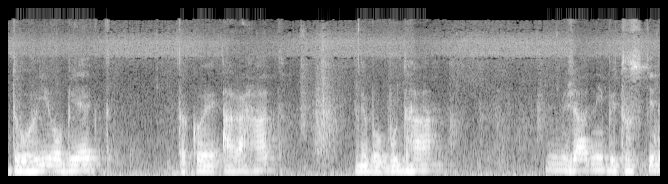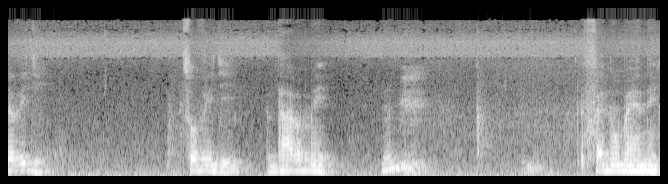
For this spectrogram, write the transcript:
Druhý objekt, takový arahat nebo buddha, žádný bytosti nevidí. Co vidí? Darmy. Hm? Fenomény.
